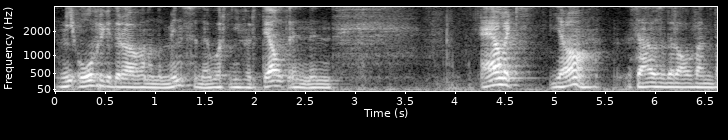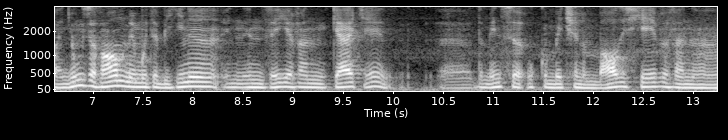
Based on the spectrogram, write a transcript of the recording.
niet overgedragen aan de mensen, dat wordt niet verteld. En, en eigenlijk, ja, zouden ze er al van, van jongs af aan mee moeten beginnen en, en zeggen van, kijk, hé, eh, de mensen ook een beetje een basis geven van, eh,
